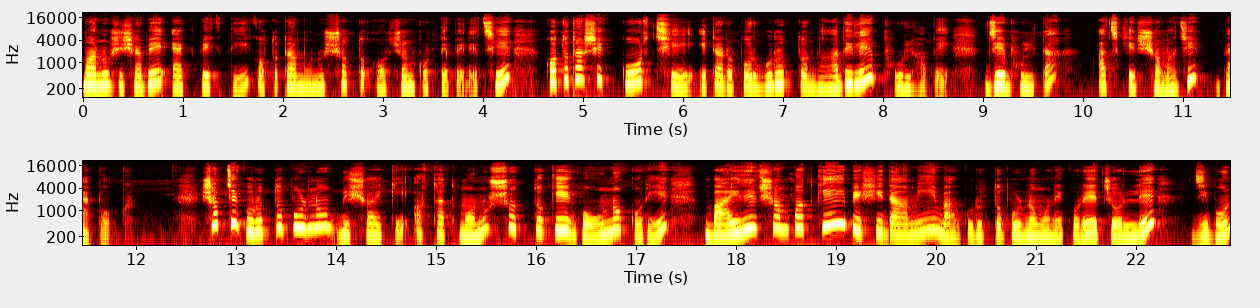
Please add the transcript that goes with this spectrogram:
মানুষ হিসাবে এক ব্যক্তি কতটা মনুষ্যত্ব অর্জন করতে পেরেছে, কতটা সে করছে, এটার ওপর গুরুত্ব না দিলে ভুল হবে। যে ভুলটা আজকের সমাজে ব্যাপক। সবচেয়ে গুরুত্বপূর্ণ বিষয়কে অর্থাৎ মনুষ্যত্বকে গৌণ করে বাইরের সম্পদকেই বেশি দামি বা গুরুত্বপূর্ণ মনে করে চললে জীবন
